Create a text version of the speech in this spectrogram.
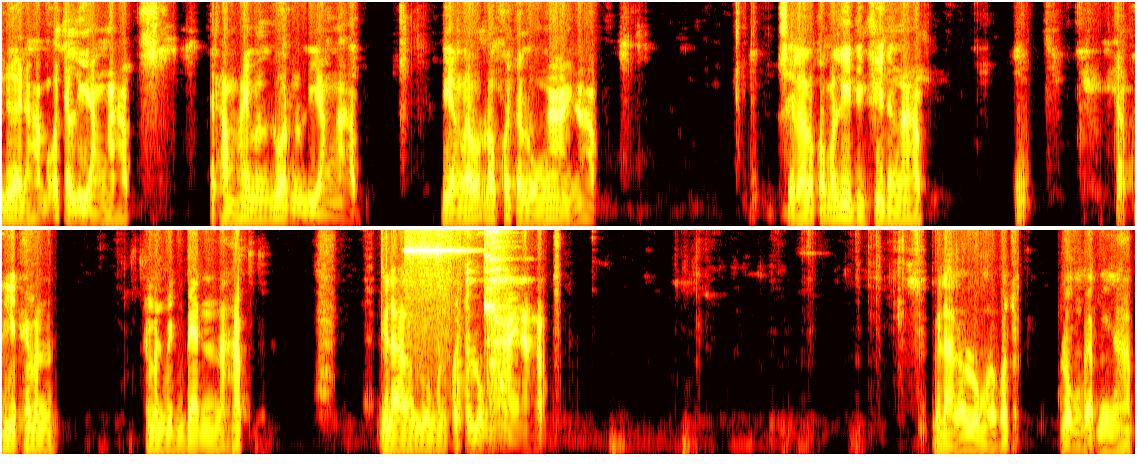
ยๆเรื่อยๆนะครับ มันก็จะเรียงนะครับ จะทำให้มันลวดมันเรียงนะครับ เรียงแล้วเราก็จะลงง่ายนะครับ เสร็จแล้วเราก็มารีดอีกทีหนึ่งนะครับ จับรีดให้มัน ให้มันเป็นแบนนะครับ เวลาเราลงมันก็จะลงง่ายนะครับ เวลาเราลงเราก็จะลงแบบนี้นะครับ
